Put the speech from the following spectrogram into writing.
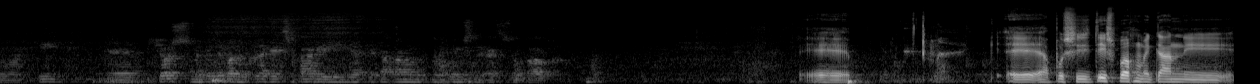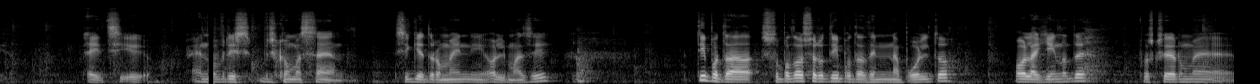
νοματική. Ε, Ποιος με ποιον τερματοφύλακα έχεις πάρει αρκετά πράγματα με τον οποίο έχει συνεργαστείς στον ΠΑΟΚ. Ε, ε, από συζητήσεις που έχουμε κάνει έτσι, ενώ βρισ- βρισκόμαστε συγκεντρωμένοι όλοι μαζί, τίποτα, στο ποδόσφαιρο τίποτα δεν είναι απόλυτο, όλα γίνονται, όπως ξέρουμε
